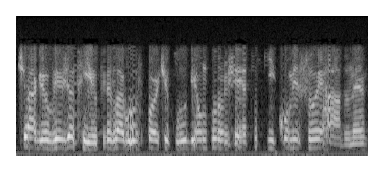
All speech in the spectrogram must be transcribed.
Tiago, eu vejo assim, o Três Lagoas Esporte Clube é um projeto que começou errado, né?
